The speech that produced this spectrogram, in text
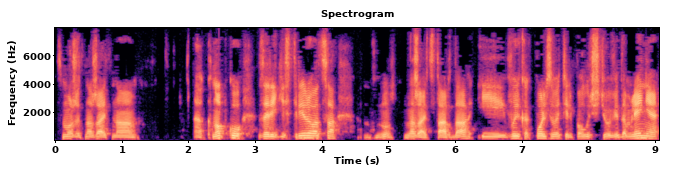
сможет нажать на Э, кнопку зарегистрироваться, ну, нажать старт, да, и вы как пользователь получите уведомление,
